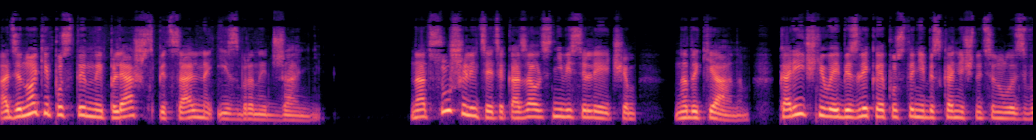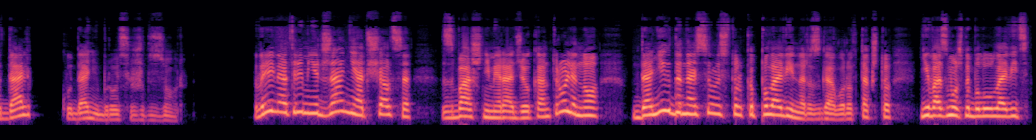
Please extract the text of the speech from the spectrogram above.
одинокий пустынный пляж, специально избранный Джанни. Над сушей лететь оказалось не веселее, чем над океаном. Коричневая и безликая пустыня бесконечно тянулась вдаль, куда не бросишь взор. Время от времени Джанни общался с башнями радиоконтроля, но до них доносилась только половина разговоров, так что невозможно было уловить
